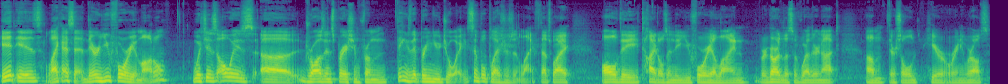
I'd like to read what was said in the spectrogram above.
It is, like I said, their Euphoria model, which is always uh, draws inspiration from things that bring you joy, simple pleasures in life. That's why all the titles in the Euphoria line, regardless of whether or not um, they're sold here or anywhere else,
